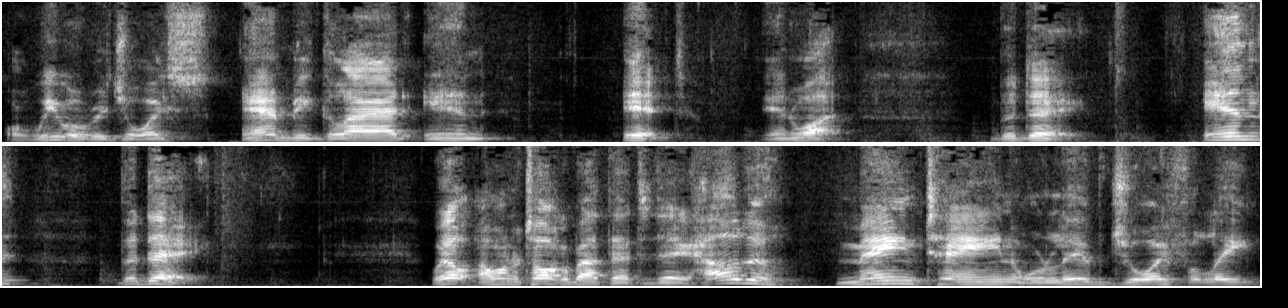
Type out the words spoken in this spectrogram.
or we will rejoice, and be glad in it. In what? The day. In the day. Well, I want to talk about that today. How to maintain or live joyfully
